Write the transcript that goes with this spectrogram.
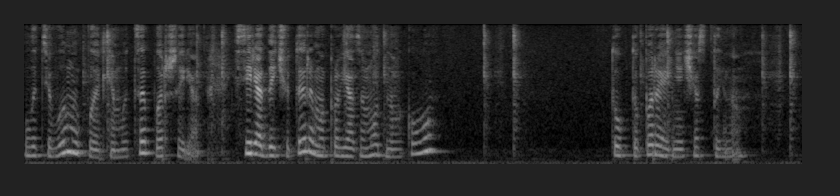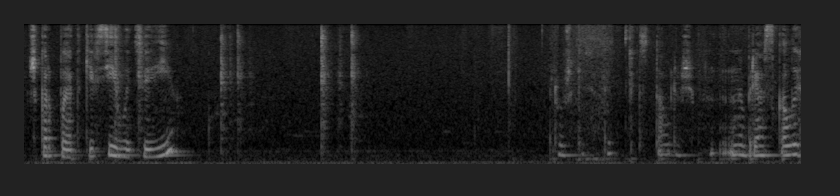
лицевими петлями. Це перший ряд. Всі ряди 4 ми пров'язуємо однаково. Тобто передня частина шкарпетки всі лицеві. Трошки сюди підставлю, щоб не брязкали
